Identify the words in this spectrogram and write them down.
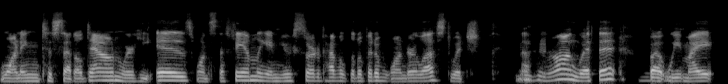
wanting to settle down where he is wants the family and you sort of have a little bit of wanderlust which nothing mm-hmm. wrong with it but mm-hmm. we might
